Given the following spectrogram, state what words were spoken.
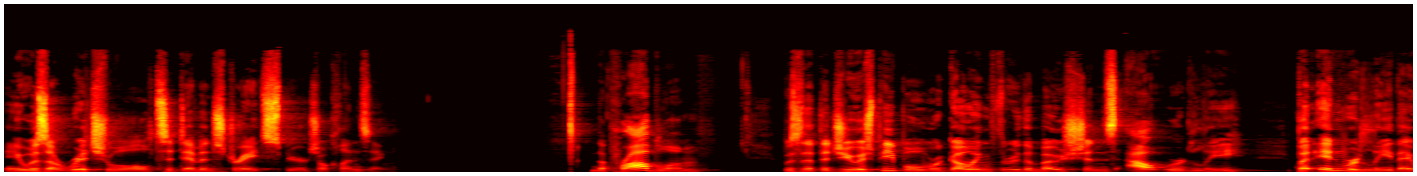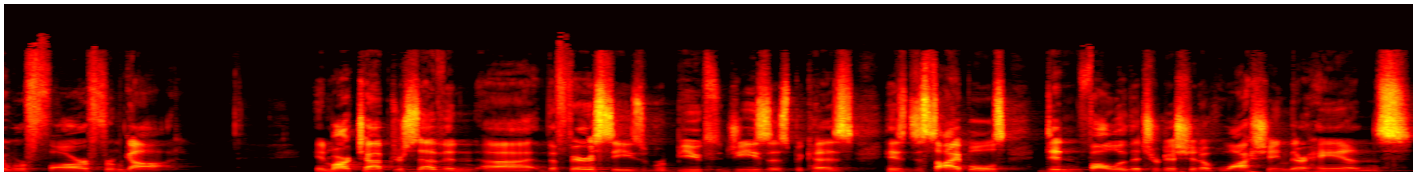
It was a ritual to demonstrate spiritual cleansing. The problem was that the Jewish people were going through the motions outwardly, but inwardly they were far from God. In Mark chapter 7, uh, the Pharisees rebuked Jesus because his disciples didn't follow the tradition of washing their hands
